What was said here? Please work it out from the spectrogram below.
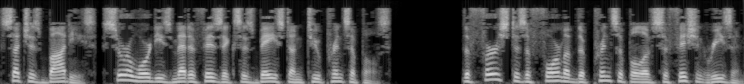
such as bodies. Suhrawardi's metaphysics is based on two principles. The first is a form of the principle of sufficient reason.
